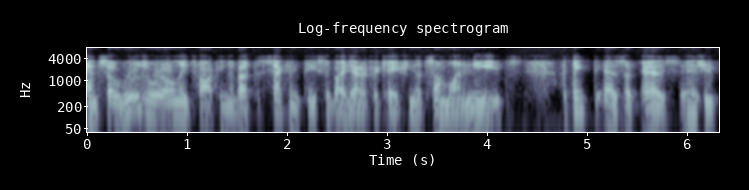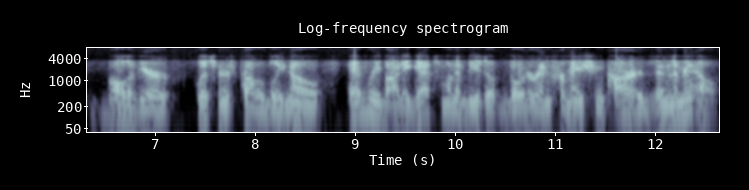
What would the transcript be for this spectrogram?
And so really we're only talking about the second piece of identification that someone needs. I think as, as, as you, all of your listeners probably know, everybody gets one of these voter information cards in the mail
